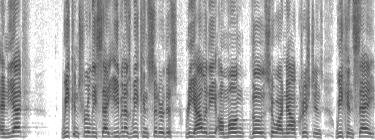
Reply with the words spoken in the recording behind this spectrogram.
And yet, we can truly say, even as we consider this reality among those who are now Christians, we can say,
